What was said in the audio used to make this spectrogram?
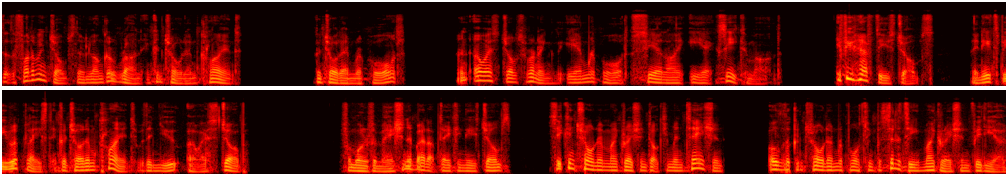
that the following jobs no longer run in Control M client. Control M report and OS jobs running the EM report CLI exe command. If you have these jobs, they need to be replaced in Control M client with a new OS job. For more information about updating these jobs, see Control M migration documentation or the Control M reporting facility migration video.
